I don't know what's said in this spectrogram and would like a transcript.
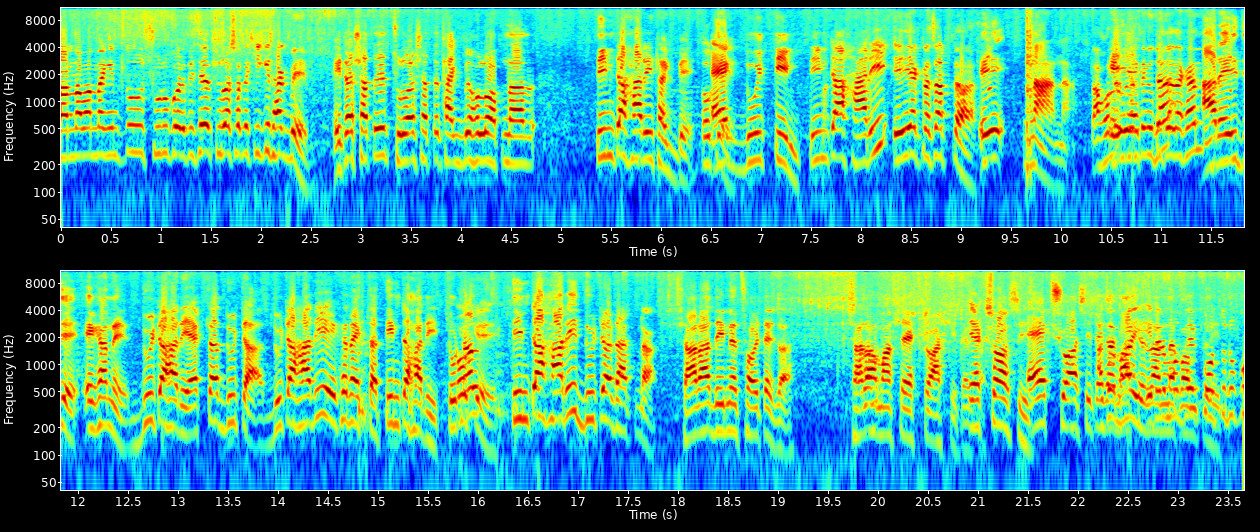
রান্না বান্না কিন্তু শুরু করে দিছে। চুলার সাথে কি কি থাকবে? এটার সাথে চুলার সাথে থাকবে হলো আপনার তিনটা হাড়ি থাকবে. এক দুই তিন। তিনটা হাড়ি এই একটা চারটা? এই না না। তাহলে দেখান। আর এই যে এখানে দুইটা হাড়ি একটা দুইটা দুইটা হাড়ি এখানে একটা তিনটা হাড়ি। টোটাল তিনটা হাড়ি দুইটা ঢাকনা। সারা দিনে ছয় টাকা। সারা মাসে একশো আশি টাকা। একশো আশি। একশো আশি টাকা আচ্ছা ভাই এটার মধ্যে কতটুকু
